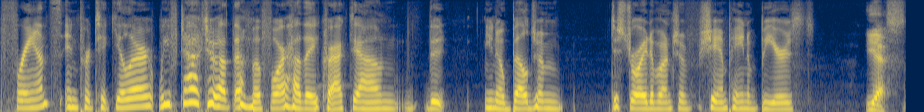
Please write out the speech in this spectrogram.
France in particular. We've talked about them before how they cracked down the you know, Belgium destroyed a bunch of champagne of beers yes,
